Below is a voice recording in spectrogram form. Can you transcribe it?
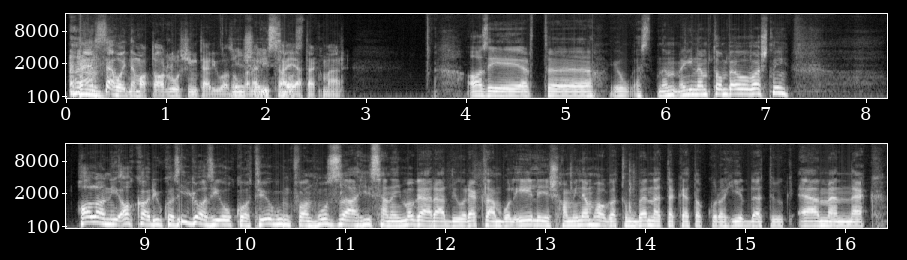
Persze, hogy nem a tarlós interjú Én azokon, sem ne hiszem vicceljetek már. Azért, jó, ezt nem, megint nem tudom beolvasni. Hallani akarjuk az igazi okot, jogunk van hozzá, hiszen egy magánrádió reklámból él, és ha mi nem hallgatunk benneteket, akkor a hirdetők elmennek.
